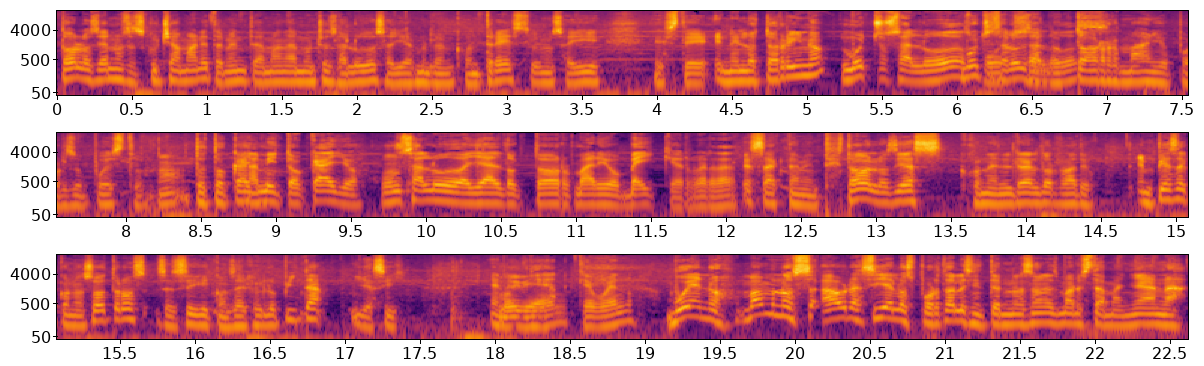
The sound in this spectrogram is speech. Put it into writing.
todos los días nos escucha Mario, también te manda muchos saludos. Ayer me lo encontré, estuvimos ahí este, en el otorrino. Muchos saludos. Muchos, saludos, al doctor Mario, por supuesto, ¿no? Tu tocayo. A mi tocayo. Un saludo allá al doctor Mario Baker, ¿verdad? Exactamente. Todos los días con el Real Radio. Empieza con nosotros, se sigue con Sergio Lupita y así. Muy día. bien, qué bueno. Bueno, vámonos ahora sí a los portales internacionales, Mario, esta mañana.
